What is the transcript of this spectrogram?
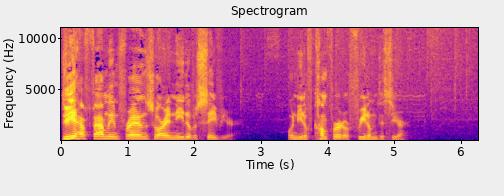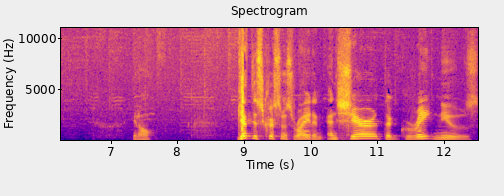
Do you have family and friends who are in need of a Savior or in need of comfort or freedom this year? You know? Get this Christmas right and, and share the great news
